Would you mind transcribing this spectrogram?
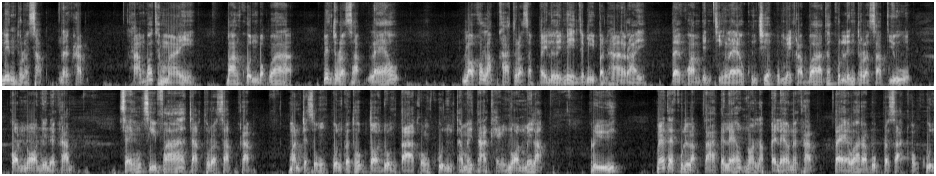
เล่นโทรศัพท์นะครับ ถามว่าทำไมบางคนบอกว่าเล่นโทรศัพท์แล้ว เราก็หลับคาโทรศัพท์ไปเลย ไม่เห็นจะมีปัญหาอะไร แต่ความเป็นจริงแล้วคุณเชื่อผมไหมครับว่าถ้าคุณเล่นโทรศัพท์อยู่ก่อนนอนเนี่ยนะครับ แสงสีฟ้าจากโทรศัพท์ครับ มันจะส่งผลกระทบต่อดวงตาของคุณทำให้ตาแข็งนอนไม่หลับ หรือแม้แต่คุณหลับตาไปแล้วนอนหลับไปแล้วนะครับ แต่ว่าระบบประสาทของคุณ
